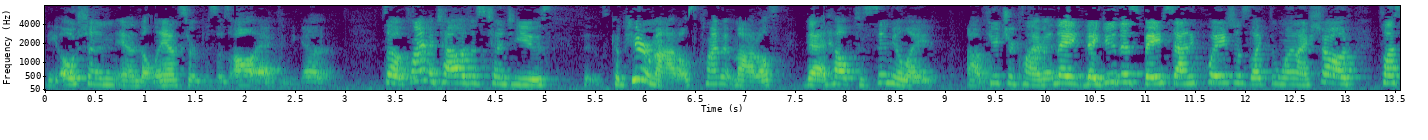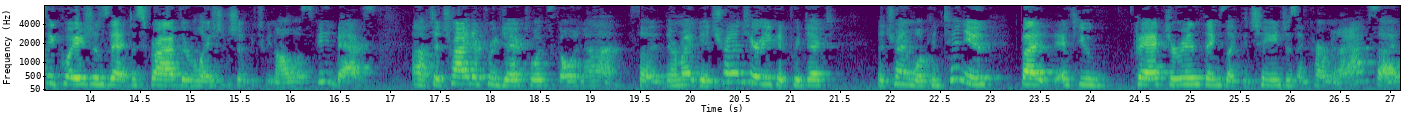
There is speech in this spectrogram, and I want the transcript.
the ocean and the land surfaces all acting together. So climatologists tend to use computer models, climate models, that help to simulate uh, future climate. And they, they do this based on equations like the one I showed, plus equations that describe the relationship between all those feedbacks uh, to try to predict what's going on. So there might be a trend here. You could predict the trend will continue, but if you factor in things like the changes in carbon dioxide,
